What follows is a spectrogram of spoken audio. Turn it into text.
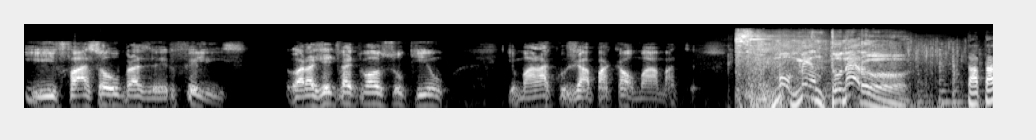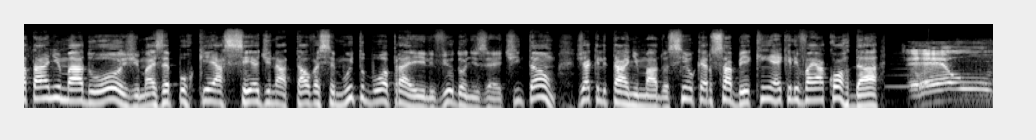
e faça o brasileiro feliz. Agora a gente vai tomar um suquinho de maracujá para acalmar, Matheus. Momento Nero! Tatá tá animado hoje, mas é porque a ceia de Natal vai ser muito boa para ele, viu, Donizete? Então, já que ele tá animado assim, eu quero saber quem é que ele vai acordar. É o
